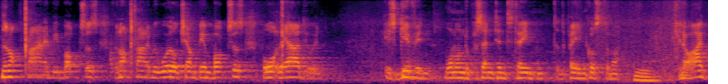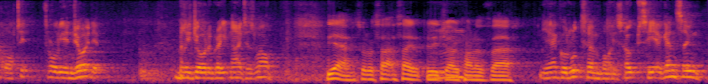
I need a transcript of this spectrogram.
They're not trying to be boxers, they're not trying to be world champion boxers, but what they are doing is giving 100% entertainment to the paying customer. You know, I bought it, thoroughly enjoyed it. Billy Joe had a great night as well. Yeah, sort of say, say that Billy Joe kind of. Uh, Yeah, good luck to them boys. Hope to see it again soon.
